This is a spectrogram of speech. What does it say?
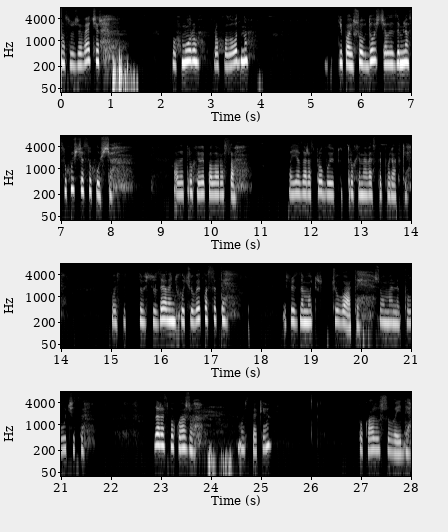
нас уже вечір. Похмуро, прохолодно. Типа йшов дощ, але земля сухуща-сухуща. Але трохи випала роса. А я зараз спробую тут трохи навести порядки. Ось цю всю зелень хочу викосити і щось замочувати. Що в мене вийде. Зараз покажу ось таке. Покажу, що вийде.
